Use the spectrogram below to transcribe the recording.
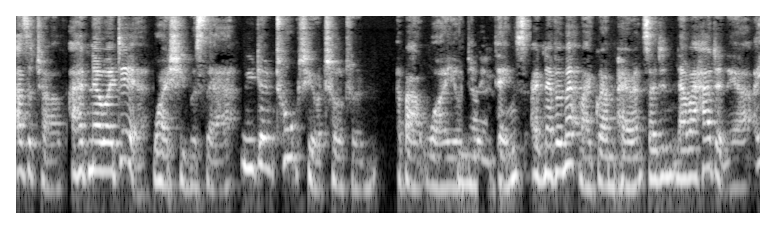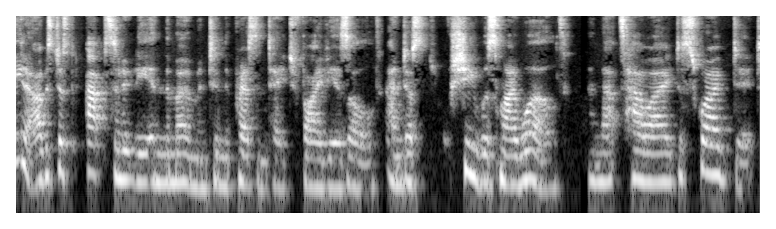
as a child, I had no idea why she was there. You don't talk to your children about why you're no. doing things. I'd never met my grandparents. I didn't know I had any. I, you know, I was just absolutely in the moment, in the present age, five years old, and just she was my world. And that's how I described it.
